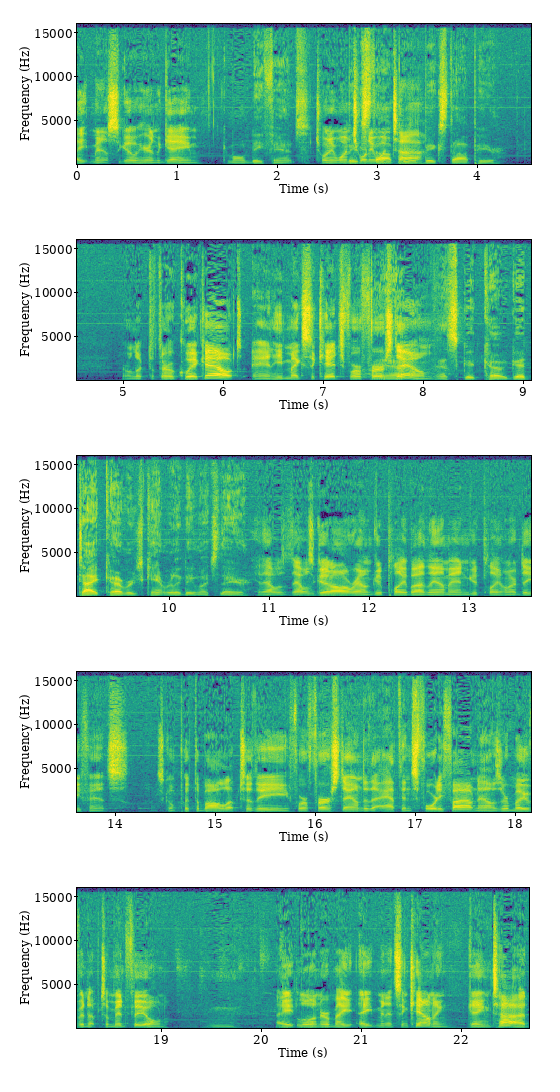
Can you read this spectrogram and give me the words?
Eight minutes to go here in the game. Come on, defense. 21-21 Big stop tie. Here, big stop here. They'll look to throw quick out, and he makes the catch for a first Yeah, down. That's good cover, good tight coverage. Can't really do much there. Yeah, that was that was good all around. Good play by them and good play on our defense. It's going to put the ball up to the for a first down to the Athens 45 now as they're moving up to midfield. Mm. Eight, little under eight, eight minutes and counting. Game tied.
